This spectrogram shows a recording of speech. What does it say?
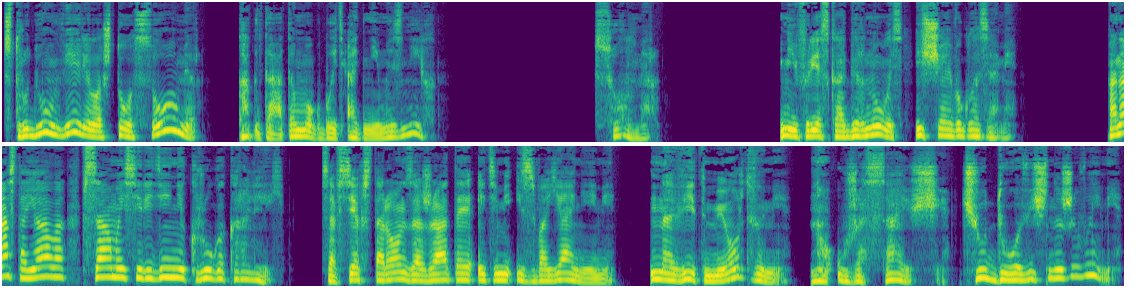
с трудом верила, что Солмер когда-то мог быть одним из них. Солмер. Ниф резко обернулась, ища его глазами. Она стояла в самой середине круга королей, со всех сторон зажатая этими изваяниями, на вид мертвыми, но ужасающе, чудовищно живыми.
